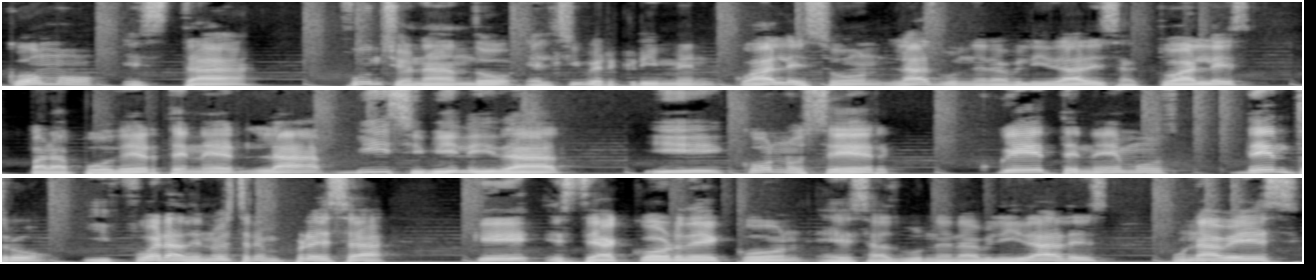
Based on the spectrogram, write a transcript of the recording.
cómo está funcionando el cibercrimen, cuáles son las vulnerabilidades actuales para poder tener la visibilidad y conocer qué tenemos dentro y fuera de nuestra empresa que esté acorde con esas vulnerabilidades. Una vez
